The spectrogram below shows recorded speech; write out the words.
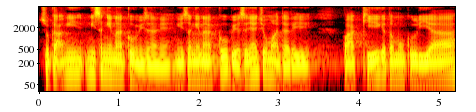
suka ngi- ngisengin aku misalnya. Ngisengin aku biasanya cuma dari pagi ketemu kuliah,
